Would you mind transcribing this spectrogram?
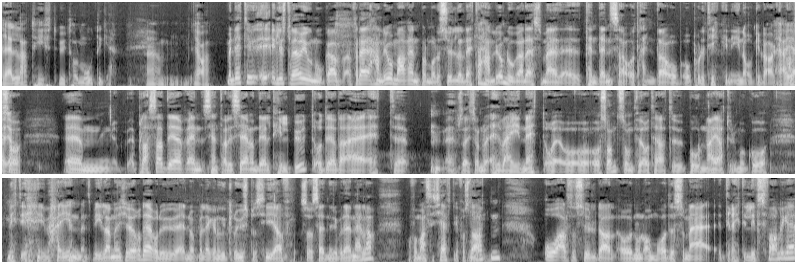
relativt utålmodige. Eh, ja. Men dette illustrerer jo noe av For det handler jo mer enn på en måte skyld. Dette handler jo om noe av det som er eh, tendenser og trender og, og politikken i Norge i dag. Ja, ja. Altså, um, plasser der en sentraliserer en del tilbud, og der det er et eh, sånn, et veinett og, og, og, og sånt som fører til at du bunner at du må gå midt i, i veien mens bilene kjører der, og du ender opp med å legge noe grus på sida, så sender de på den heller, og får masse kjeft fra staten. Og altså Suldal og noen områder som er direkte livsfarlige,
